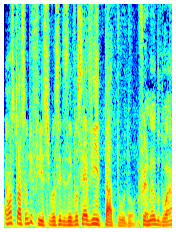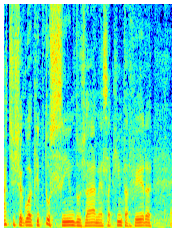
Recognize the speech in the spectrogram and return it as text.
é uma situação difícil de você dizer, você evita tudo. O Fernando Duarte chegou aqui tossindo já nessa quinta-feira. É.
